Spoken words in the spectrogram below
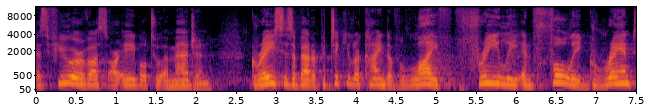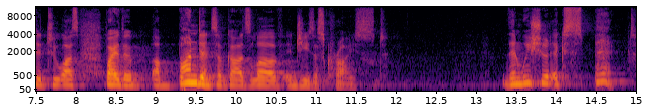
as fewer of us are able to imagine. Grace is about a particular kind of life freely and fully granted to us by the abundance of God's love in Jesus Christ. Then we should expect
